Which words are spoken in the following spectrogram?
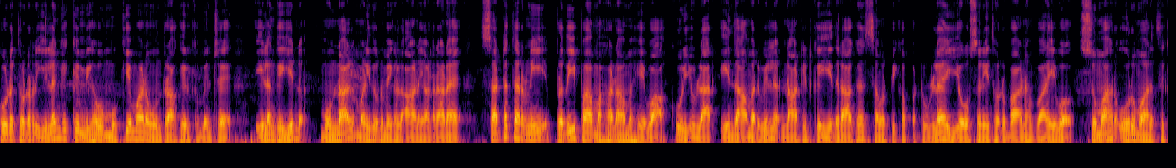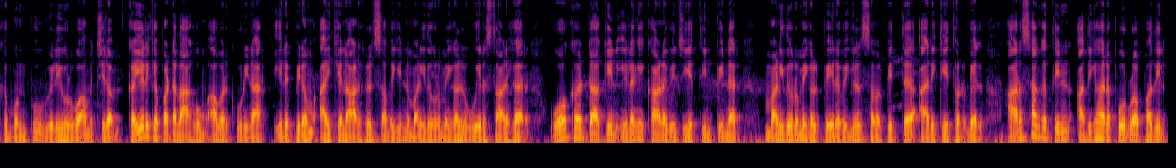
கூட்டத்தொடர் இலங்கைக்கு மிகவும் முக்கியமான ஒன்றாக இருக்கும் என்று இலங்கையின் முன்னாள் மனித உரிமைகள் ஆணையாளரான சட்டத்தரணி பிரதீபா மகாநாம ஹேவா கூறியுள்ளார். இந்த அமர்வில் நாட்டிற்கு எதிராக சமர்ப்பிக்கப்பட்டுள்ள யோசனை தொடர்பான வரைவோ சுமார் ஒரு மாதத்துக்கு முன்பு வெளியுறவு அமைச்சிடம் கையளிக்கப்பட்டதாகவும் அவர் கூறினார். இருப்பினும் ஐக்கிய நாடுகள் சபையின் மனித உரிமைகள் உயர்ஸ்தானிகர் ஓகர் டாக்கின் இலங்கைக்கான விஜயத்தின் பின்னர் மனித உரிமைகள் பேரவையில் சமர்ப்பித்த அறிக்கை தொடர்பில் அரசாங்கத்தின் அதிகாரப்பூர்வ பதில்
